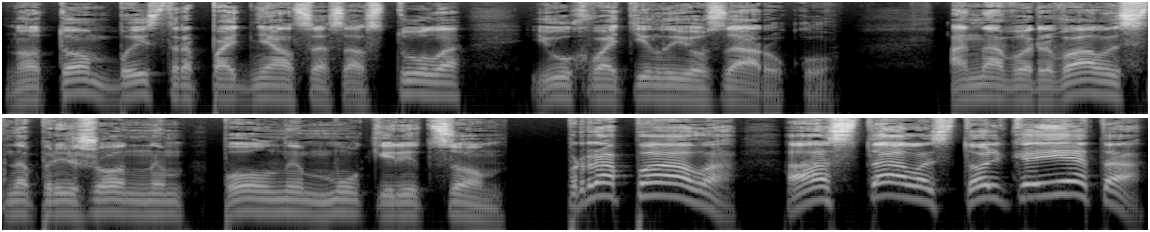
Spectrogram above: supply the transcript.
но Том быстро поднялся со стула и ухватил ее за руку. Она вырывалась с напряженным, полным муки лицом. «Пропала! А осталось только это!»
